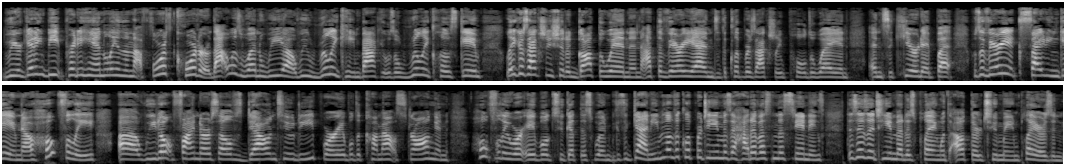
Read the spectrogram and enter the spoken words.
we were getting beat pretty handily and then that fourth quarter that was when we uh, we really came back. It was a really close game. Lakers actually should have got the win and at the very end the clippers actually pulled away and and secured it. But it was a very exciting game. Now hopefully uh, we don't find ourselves down too deep. We're able to come out strong and hopefully we're able to get this win. Because again even though the clipper team is ahead of us in the standings this is a team that is playing without their two main players in,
